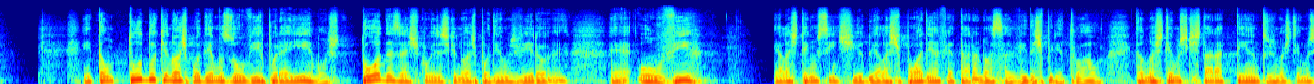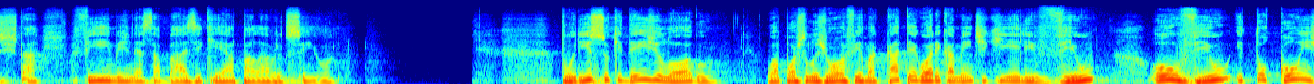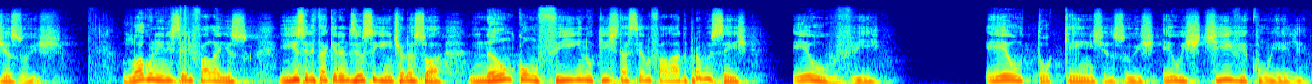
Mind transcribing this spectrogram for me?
Então, tudo que nós podemos ouvir por aí, irmãos, todas as coisas que nós podemos vir é, ouvir, elas têm um sentido elas podem afetar a nossa vida espiritual. Então, nós temos que estar atentos, nós temos que estar firmes nessa base que é a palavra do Senhor. Por isso que desde logo o apóstolo João afirma categoricamente que ele viu, ouviu e tocou em Jesus. Logo no início ele fala isso. E isso ele está querendo dizer o seguinte: olha só, não confiem no que está sendo falado para vocês. Eu vi. Eu toquei em Jesus, eu estive com ele.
